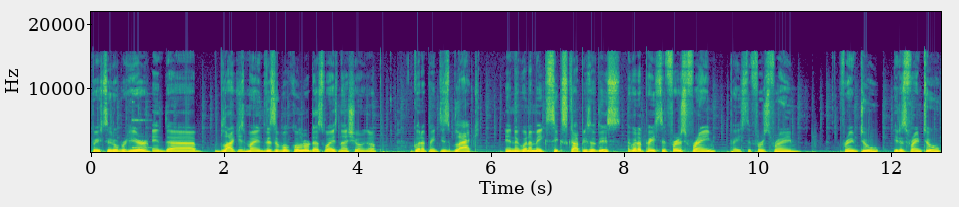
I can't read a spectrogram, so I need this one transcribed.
paste it over here. And uh, black is my invisible color, that's why it's not showing up. I'm gonna paint this black and I'm gonna make six copies of this. I'm gonna paste the first frame, paste the first frame, frame two, here is frame two,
